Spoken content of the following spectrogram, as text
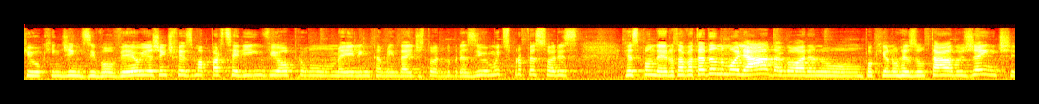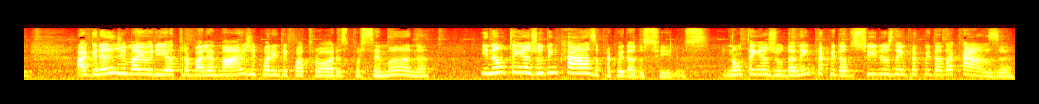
que o Quindim desenvolveu e a gente fez uma parceria enviou para um mailing também da editora do Brasil e muitos professores responderam. Estava até dando uma olhada agora no, um pouquinho no resultado. Gente, a grande maioria trabalha mais de 44 horas por semana e não tem ajuda em casa para cuidar dos filhos. Não tem ajuda nem para cuidar dos filhos, nem para cuidar da casa.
